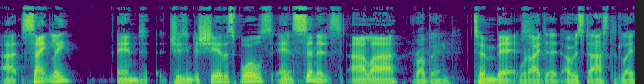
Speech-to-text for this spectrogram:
uh, saintly and choosing to share the spoils, and sinners, a la Robbing. What I did, I was dastardly,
